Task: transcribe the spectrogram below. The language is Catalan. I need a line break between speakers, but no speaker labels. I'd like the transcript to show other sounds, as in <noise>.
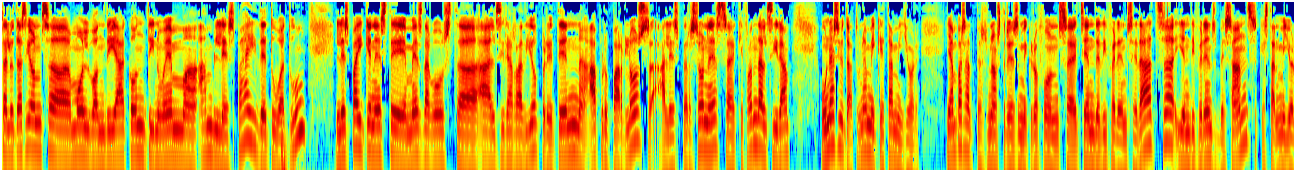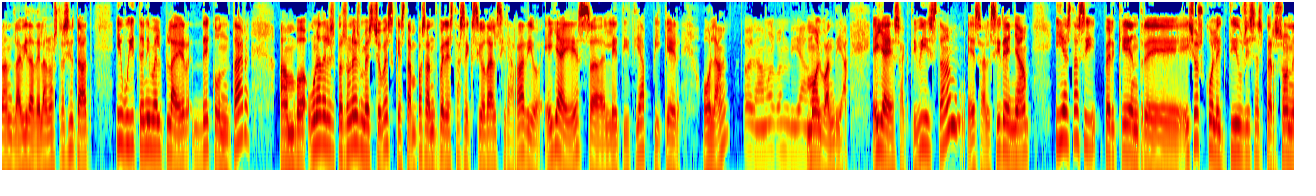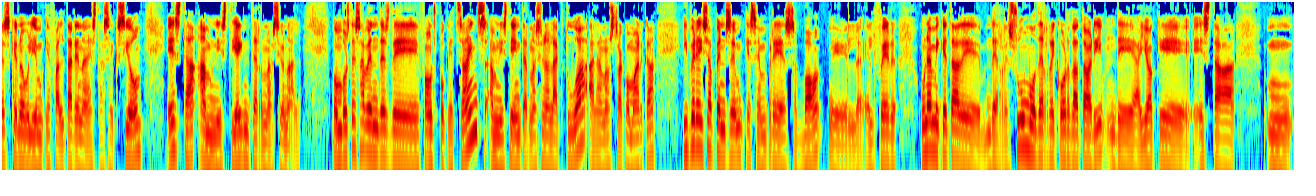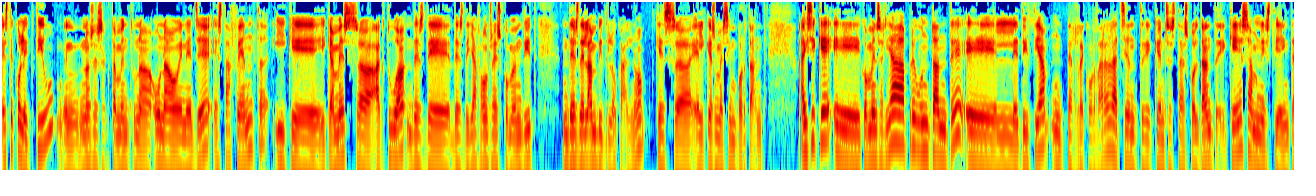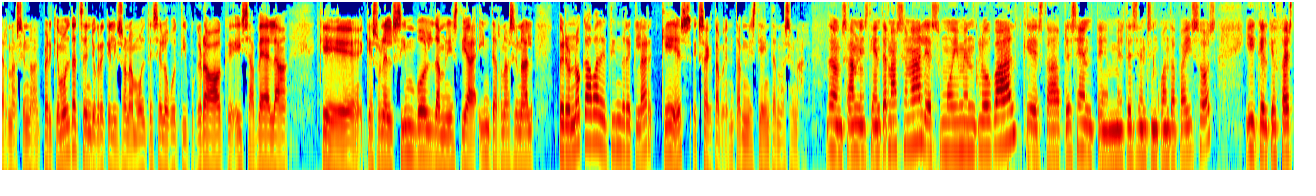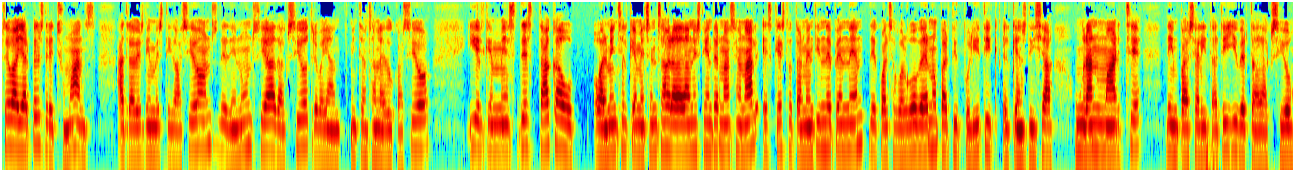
Salutacions, eh, molt bon dia. Continuem eh, amb l'espai de tu a tu. L'espai que en este mes d'agost eh, al Cira Ràdio pretén apropar-los a les persones eh, que fan del Cira una ciutat una miqueta millor. Ja han passat pels nostres micròfons eh, gent de diferents edats eh, i en diferents vessants que estan millorant la vida de la nostra ciutat i avui tenim el plaer de comptar amb una de les persones més joves que estan passant per esta secció del Cira Ràdio. Ella és eh, Letícia Piquer. Hola.
Hola, molt bon dia.
Molt bon dia. Ella és activista, és alcirenya i està sí perquè entre aquests col·lectius i aquestes persones que no volíem que faltaren a esta secció està Amnistia Internacional. Com vostès saben, des de fa uns poquets anys, Amnistia Internacional actua a la nostra comarca i per això pensem que sempre és bo el, el fer una miqueta de, de resum o de recordatori d'allò que està este col·lectiu, no és exactament una, una ONG, està fent i que, i que a més eh, actua des de, des de ja fa uns anys, com hem dit, des de l'àmbit local, no? que és eh, el que és més important. Així que eh, començaria preguntant-te, eh, Letícia, per recordar a la gent que ens està escoltant, què és Amnistia Internacional? Perquè molta gent jo crec que li sona molt aquest logotip groc, eixa vela, que, que són el símbol d'Amnistia Internacional, però no acaba de tindre clar què és exactament Amnistia Internacional.
Doncs Amnistia Internacional és un moviment global que està present en més de 150 països i que el que fa és treballar pels drets humans a través d'investigacions, de denúncia, d'acció, treballant mitjançant l'educació i el que més destaca o o almenys el que més ens agrada d'Amnistia Internacional és que és totalment independent de qualsevol govern o partit polític, el que ens deixa un gran marge d'imparcialitat i llibertat d'acció.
